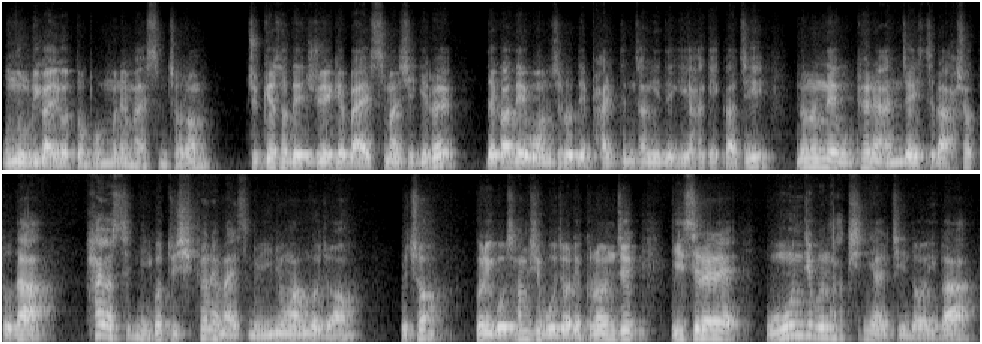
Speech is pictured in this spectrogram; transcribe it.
오늘 우리가 읽었던 본문의 말씀처럼 주께서 내 주에게 말씀하시기를 내가 내 원수로 내 발등상이 되게 하기까지 너는 내 우편에 앉아 있으라 하셨도다 하였으니 이것도 시편의 말씀을 인용한 거죠. 그렇죠? 그리고 35절에 그런즉 이스라엘의 온 집은 확신이 할지 너희가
